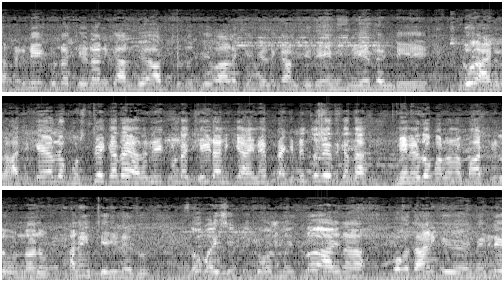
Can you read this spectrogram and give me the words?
ఎదగనీయకుండా చేయడానికి అల్లు అర్జున్కి వాళ్ళకి వీళ్ళకి అంత ఇదేమీ లేదండి. ఇప్పుడు ఆయన రాజకీయాల్లోకి వస్తే కదా ఎదగనీయకుండా చేయడానికి ఆయనే ప్రకటించలేదు కదా. నేను ఏదో పలానా పార్టీలో ఉన్నాను అని చేయలేదు. ఏదో వైసీపీ గవర్నమెంట్లో ఆయన ఒక దానికి వెళ్ళి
